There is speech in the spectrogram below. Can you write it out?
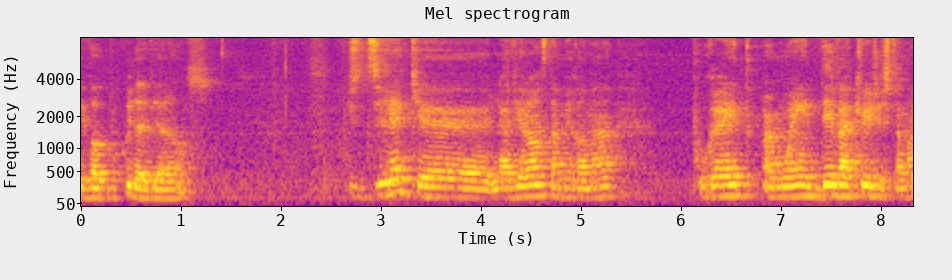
évoquent beaucoup de violence? Je dirais que la violence dans mes romans pourrait être un moyen d'évacuer justement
